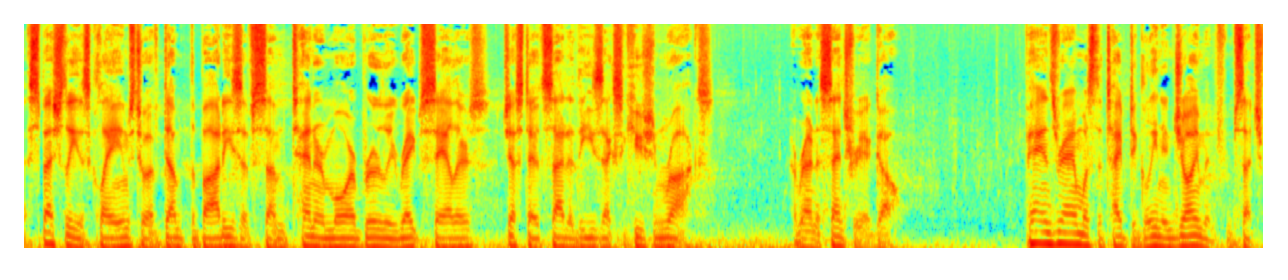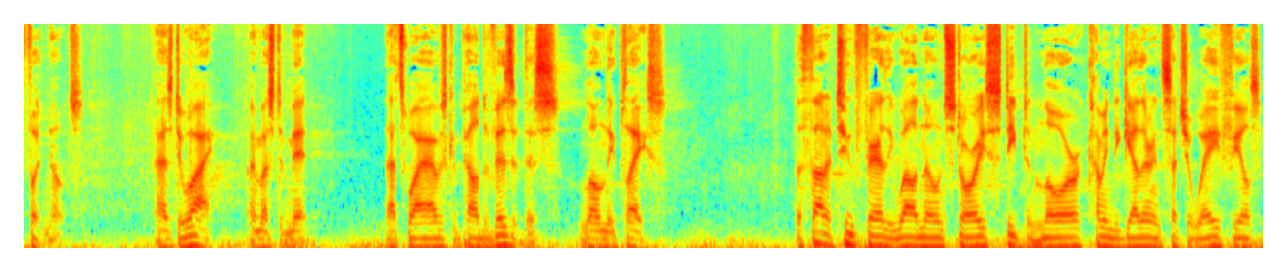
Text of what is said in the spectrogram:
especially his claims to have dumped the bodies of some 10 or more brutally raped sailors just outside of these execution rocks around a century ago. Panzram was the type to glean enjoyment from such footnotes, as do I, I must admit. That's why I was compelled to visit this lonely place. The thought of two fairly well known stories steeped in lore coming together in such a way feels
